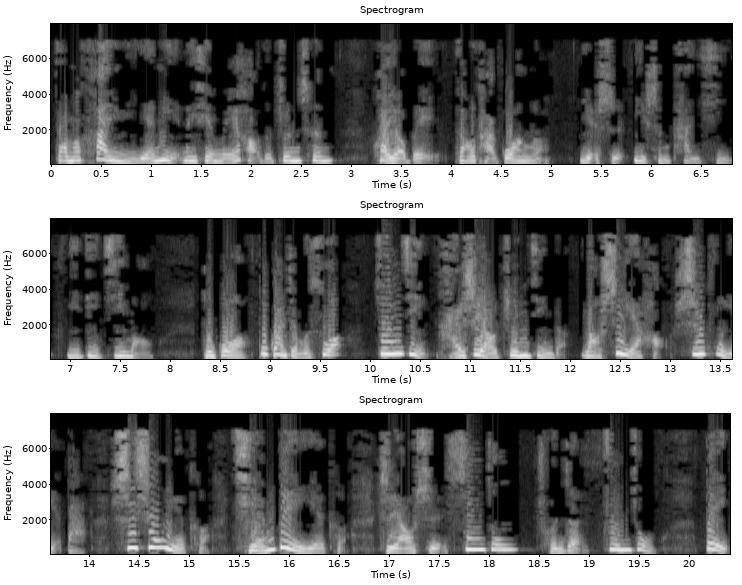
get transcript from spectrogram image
咱们汉语言里那些美好的尊称，快要被糟蹋光了。也是一声叹息，一地鸡毛。不过不管怎么说，尊敬还是要尊敬的。老师也好，师傅也罢，师兄也可，前辈也可，只要是心中存着尊重，被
